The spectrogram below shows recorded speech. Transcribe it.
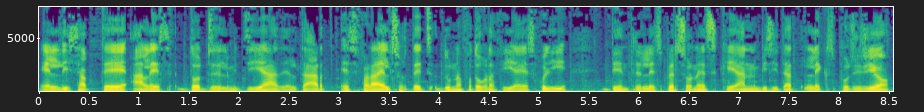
El dissabte a les 12 del migdia a Delta Art es farà el sorteig d'una fotografia a escollir d'entre les persones que han visitat l'exposició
